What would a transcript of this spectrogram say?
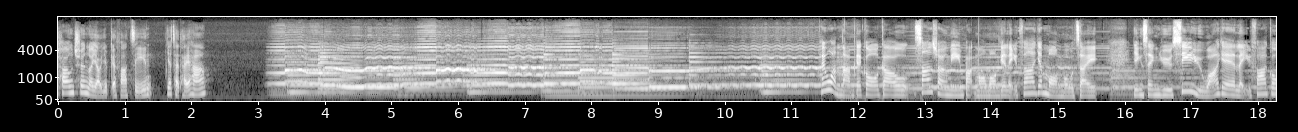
鄉村旅遊業嘅發展。一齊睇下。喺雲南嘅過舊山上面，白茫茫嘅梨花一望無際，形成如詩如畫嘅梨花谷，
